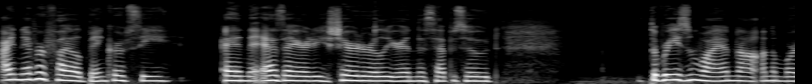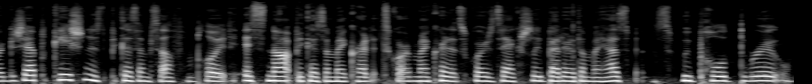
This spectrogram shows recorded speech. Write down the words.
I never filed bankruptcy. And as I already shared earlier in this episode, the reason why I'm not on the mortgage application is because I'm self-employed. It's not because of my credit score. My credit score is actually better than my husband's. We pulled through.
